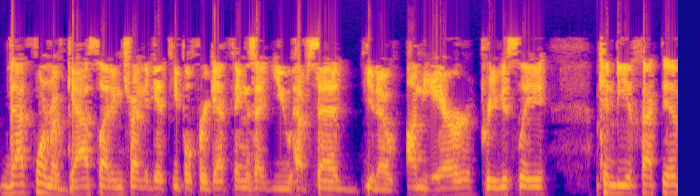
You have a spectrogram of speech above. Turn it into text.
that form of gaslighting, trying to get people forget things that you have said, you know, on the air previously can be effective.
